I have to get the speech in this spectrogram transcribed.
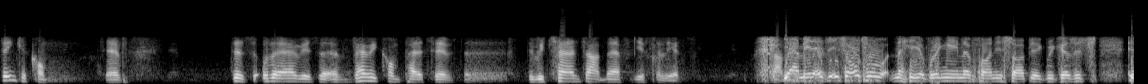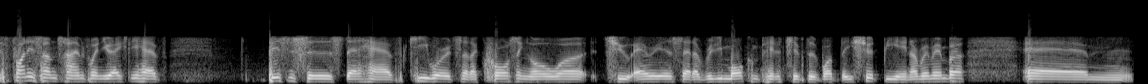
think are competitive there's other areas that are very competitive. The, the returns aren't there for the affiliates. Yeah, I mean it's, it's also you're bringing in a funny subject because it's it's funny sometimes when you actually have businesses that have keywords that are crossing over to areas that are really more competitive than what they should be in. I remember, um,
